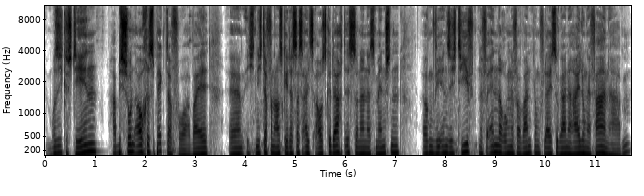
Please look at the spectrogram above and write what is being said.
Muss ich gestehen, habe ich schon auch Respekt davor, weil äh, ich nicht davon ausgehe, dass das als ausgedacht ist, sondern dass Menschen irgendwie in sich tief eine Veränderung, eine Verwandlung, vielleicht sogar eine Heilung erfahren haben.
